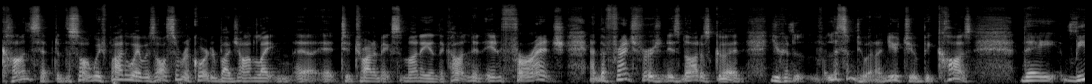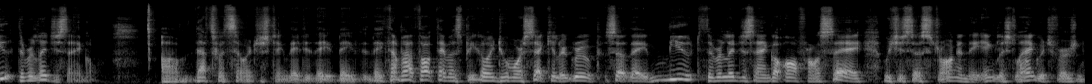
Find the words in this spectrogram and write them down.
concept of the song, which, by the way, was also recorded by John Leyton uh, to try to make some money in the continent in French. And the French version is not as good. You can listen to it on YouTube because they mute the religious angle. Um, that's what's so interesting. They, they, they, they somehow thought they must be going to a more secular group, so they mute the religious angle en français, which is so strong in the English language version.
